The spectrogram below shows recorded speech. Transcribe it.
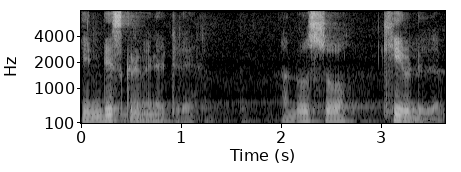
Indiscriminately, and also killed them.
